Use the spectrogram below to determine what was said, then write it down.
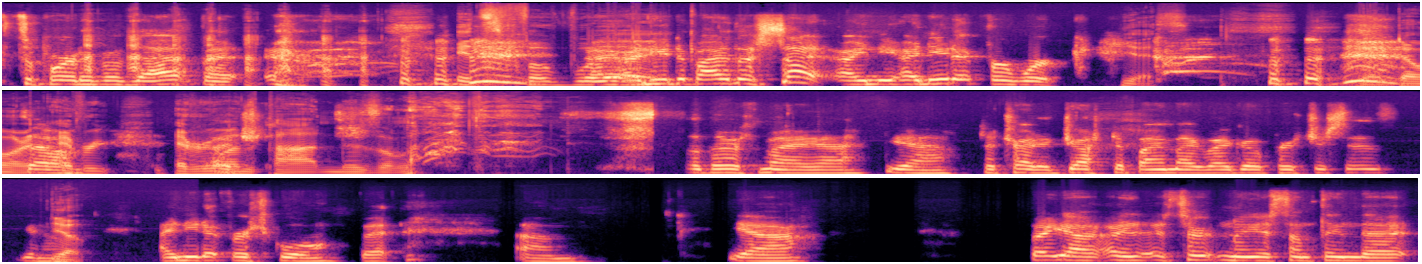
supportive of that, but it's. I, I, need to buy the set. I need I need it for work. Yes. yeah, don't worry. So, Every everyone's partners a lot. so there's my uh, yeah to try to justify my Lego purchases. You know, yep. I need it for school, but um, yeah, but yeah, it, it, certainly is something that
